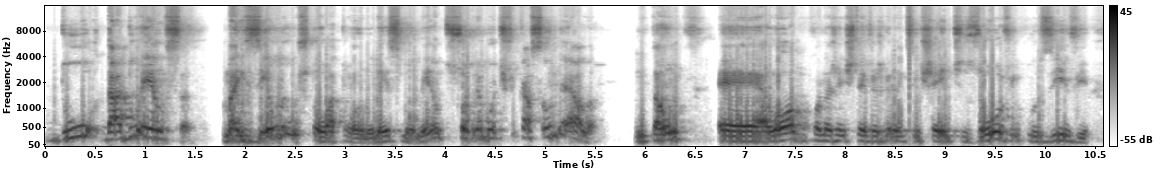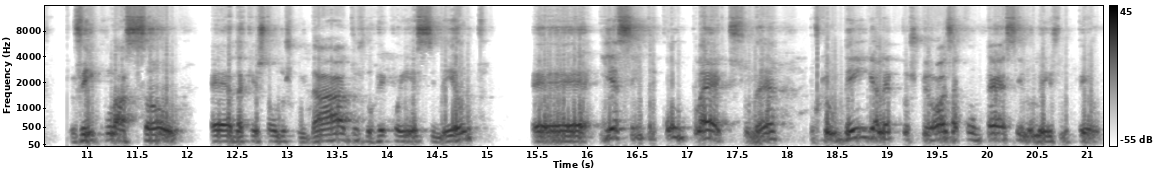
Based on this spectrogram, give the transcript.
do, da doença, mas eu não estou atuando nesse momento sobre a modificação dela. Então, é, logo quando a gente teve as grandes enchentes, houve inclusive veiculação é, da questão dos cuidados, do reconhecimento, é, e é sempre complexo, né? Porque o dengue e a leptospirose acontecem no mesmo tempo.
